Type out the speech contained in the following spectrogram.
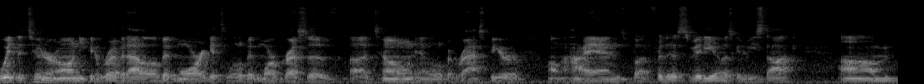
With the tuner on, you can rev it out a little bit more. It gets a little bit more aggressive uh, tone and a little bit raspier on the high ends. But for this video, it's going to be stock. Um,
